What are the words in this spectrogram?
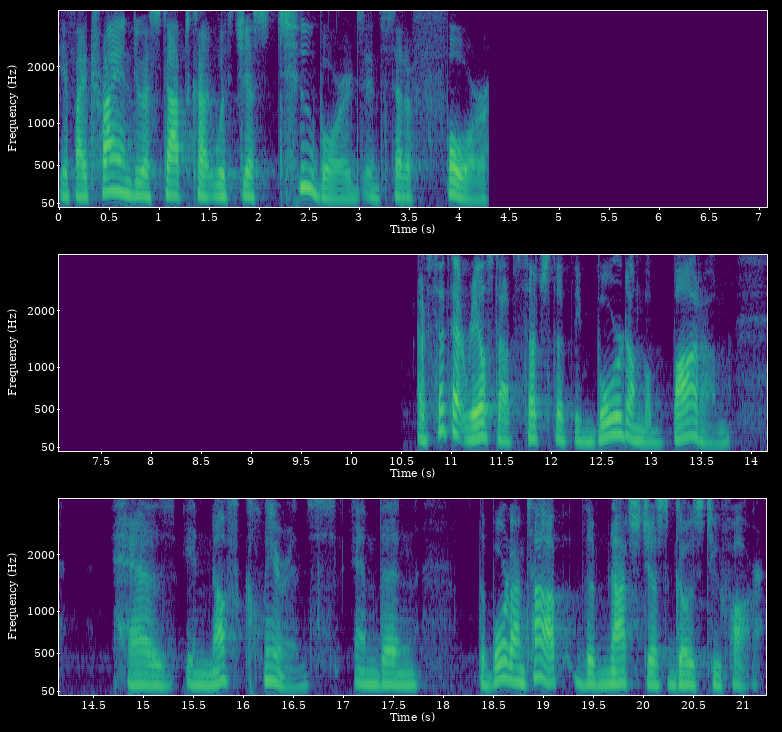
if I try and do a stopped cut with just two boards instead of four. I've set that rail stop such that the board on the bottom has enough clearance and then the board on top, the notch just goes too far.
